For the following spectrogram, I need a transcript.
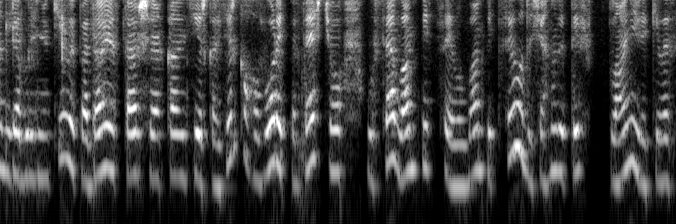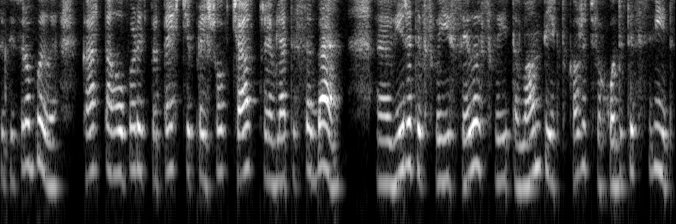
А для близнюків випадає старший аркан зірка. Зірка говорить про те, що усе вам під силу. Вам під силу досягнути тих планів, які ви собі зробили. Карта говорить про те, що прийшов час проявляти себе, е, вірити в свої сили, в свої таланти, як то кажуть, виходити в світ.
